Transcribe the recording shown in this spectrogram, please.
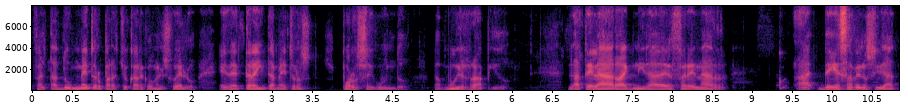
faltando un metro para chocar con el suelo, es de 30 metros por segundo. Va muy rápido. La tela arácnida debe frenar de esa velocidad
